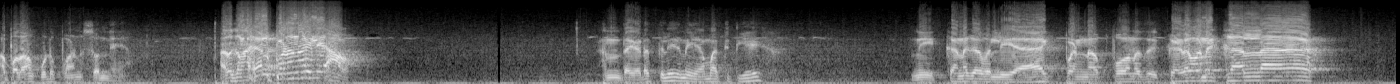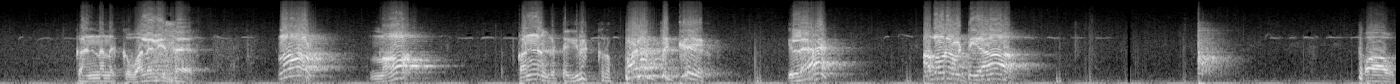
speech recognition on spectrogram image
அப்பதான் கொடுப்பான்னு சொன்னேன். அதுக்கு நான் ஹெல்ப் பண்ணணும் இல்லையா? அந்த இடத்துல என்னை ஏமாத்திட்டியே. நீ கனகவல்லிய ஆக்ட் பண்ண போனது கிழவனுக்கு அல்ல. கண்ணனுக்கு வலவிச சார் நான் கண்ணன் கிட்ட இருக்கிற பணத்துக்கு இல்ல? அதோட விட்டியா? பாவ்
